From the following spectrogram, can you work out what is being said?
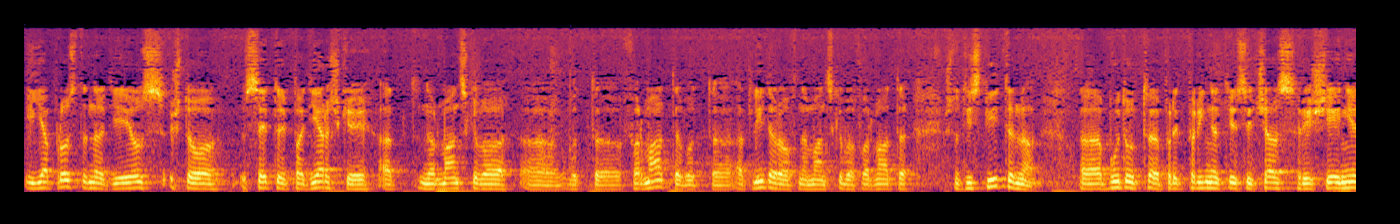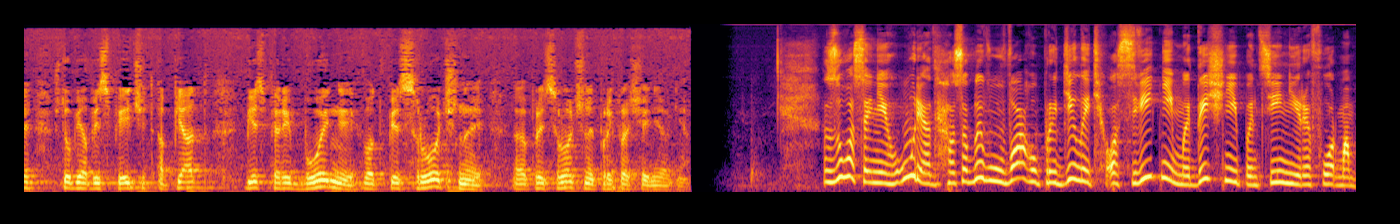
И я просто надеюсь, что с этой поддержки от нормандского э, вот, э, формата, вот, э, от лидеров нормандского формата, что действительно будут предприняты сейчас решения, чтобы обеспечить опять бесперебойное, вот, бессрочное, бессрочное прекращение огня. З осені уряд особливу увагу приділить освітній, медичній пенсійній реформам.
